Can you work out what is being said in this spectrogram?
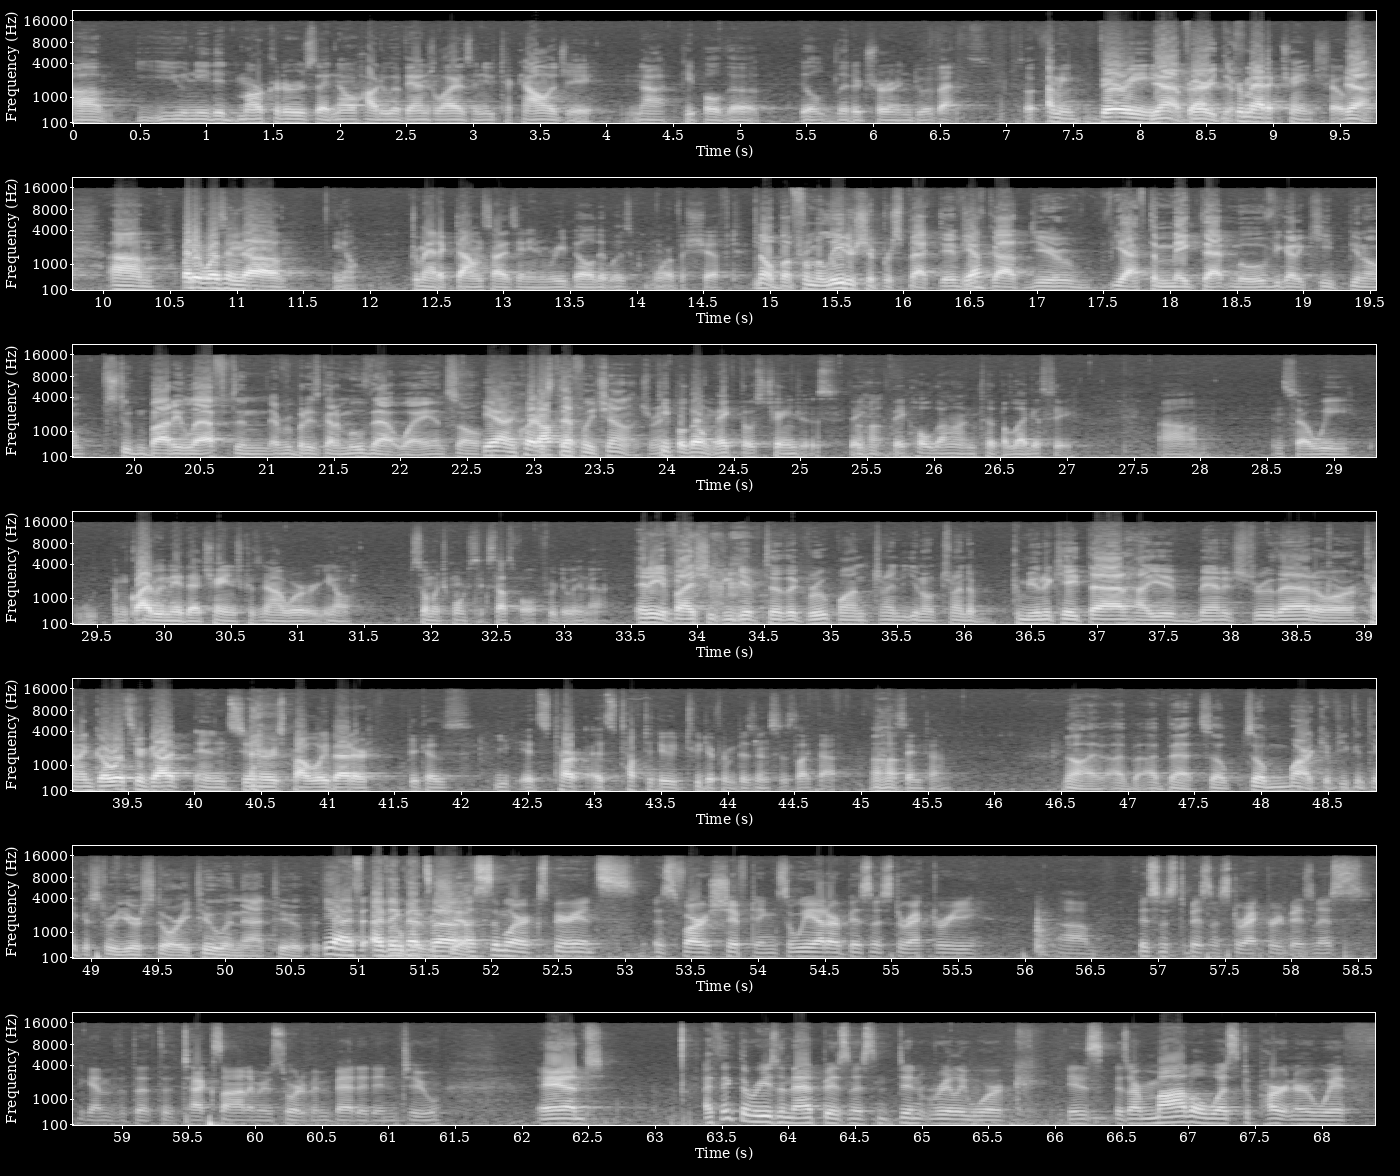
Um, you needed marketers that know how to evangelize a new technology, not people that build literature and do events. So, I mean, very, Yeah, very different. dramatic change. So, Yeah. um, but it wasn't, uh, you know, dramatic downsizing and rebuild. It was more of a shift. No, but from a leadership perspective, Yeah. you've got, you you have to make that move. You got to keep, you know, student body left, and everybody's got to move that way, and so. Yeah, and quite it's often definitely a challenge, right? People don't make those changes. They, Uh-huh. they hold on to the legacy. Um, and so we, we- I'm glad we made that change because now we're, you know, so much more successful for doing that. Any advice you can give to the group on trying to, you know, trying to communicate that, how you manage through that, or? Kind of go with your gut, and sooner is probably better because you, it's, tar- it's tough to do two different businesses like that at Uh-huh. the same time. No, I, I- I bet. So, so Mark, if you can take us through your story too in that too. Yeah, I, th- I think little that's of a, a similar experience as far as shifting. So we had our business directory, um, business to business directory business, again, that the, the taxonomy was sort of embedded into. And I think the reason that business didn't really work is, is our model was to partner with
